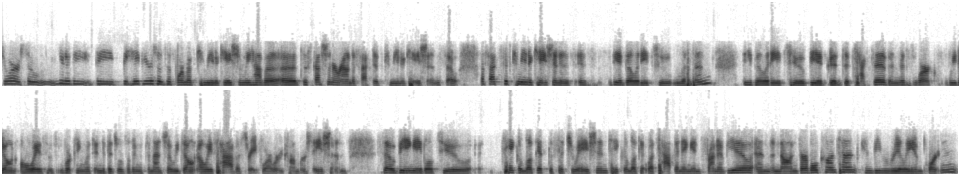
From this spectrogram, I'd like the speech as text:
Sure. So, you know, the, the behaviors as a form of communication, we have a, a, discussion around effective communication. So, effective communication is, is the ability to listen, the ability to be a good detective. In this work, we don't always, working with individuals living with dementia, we don't always have a straightforward conversation. So, being able to take a look at the situation, take a look at what's happening in front of you, and the nonverbal content can be really important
